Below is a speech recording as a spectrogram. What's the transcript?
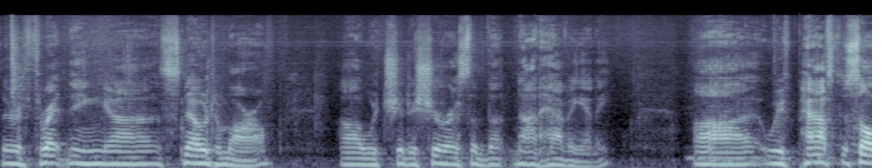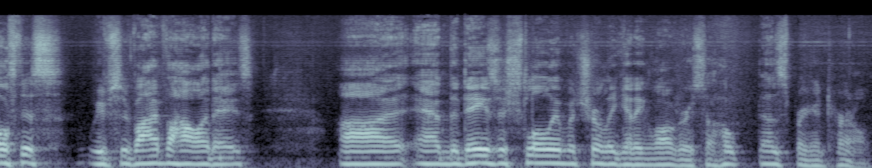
They're threatening uh, snow tomorrow, uh, which should assure us of not having any. Uh, we've passed the solstice. We've survived the holidays, uh, and the days are slowly but surely getting longer, so hope does spring eternal.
